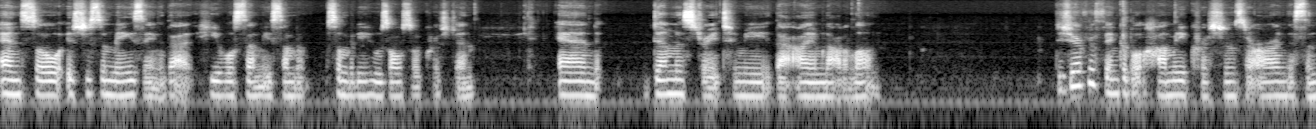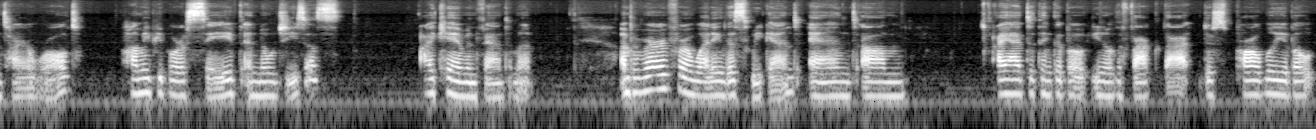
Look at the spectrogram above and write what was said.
And so it's just amazing that he will send me some somebody who's also a Christian and demonstrate to me that I am not alone. Did you ever think about how many Christians there are in this entire world? How many people are saved and know Jesus? I can't even fathom it. I'm preparing for a wedding this weekend, and um, I had to think about, you know, the fact that there's probably about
